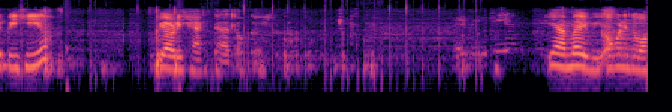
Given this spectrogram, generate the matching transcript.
It be here? We already hacked that, okay. Yeah, maybe. Open the door.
